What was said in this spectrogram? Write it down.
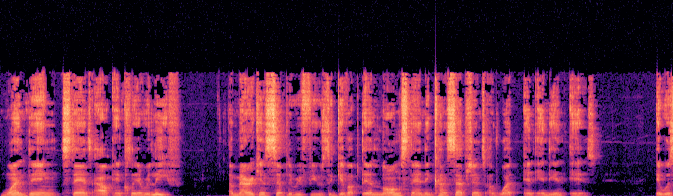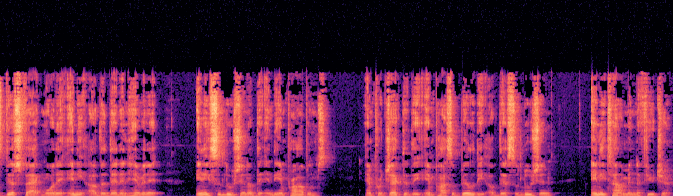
one thing stands out in clear relief. Americans simply refuse to give up their long standing conceptions of what an Indian is. It was this fact more than any other that inhibited any solution of the Indian problems and projected the impossibility of their solution any time in the future.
